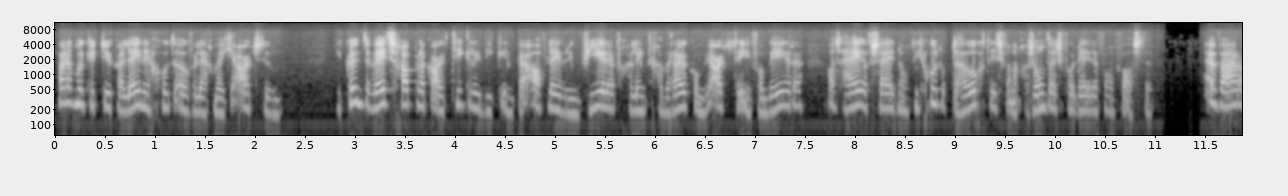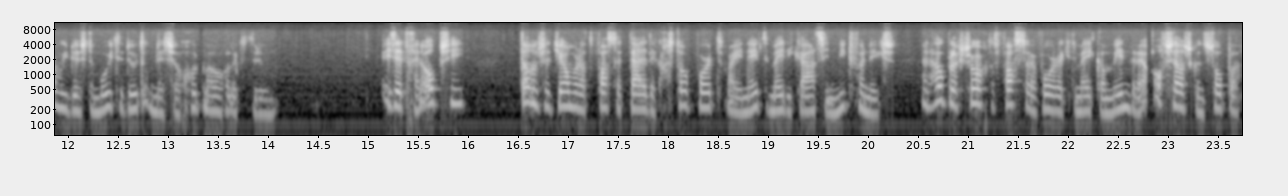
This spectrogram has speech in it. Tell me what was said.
maar dat moet je natuurlijk alleen in goed overleg met je arts doen. Je kunt de wetenschappelijke artikelen die ik bij aflevering 4 heb gelinkt gebruiken om je arts te informeren als hij of zij nog niet goed op de hoogte is van de gezondheidsvoordelen van vasten. En waarom je dus de moeite doet om dit zo goed mogelijk te doen. Is dit geen optie? Dan is het jammer dat vasten tijdelijk gestopt wordt, maar je neemt de medicatie niet voor niks. En hopelijk zorgt het vasten ervoor dat je ermee kan minderen of zelfs kunt stoppen.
